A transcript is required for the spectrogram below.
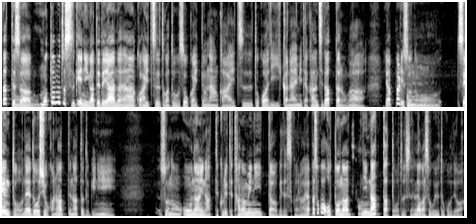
だってさうん。もともとすげえ苦手で嫌だなあいつとか同窓会行ってもなんかあいつとこはいいかないみたいな感じだったのがやっぱりその、銭湯をねどうしようかなってなった時にそのオーナーになってくれて頼みに行ったわけですからやっぱそこは大人になったってことですよね。だからそういうところでは。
